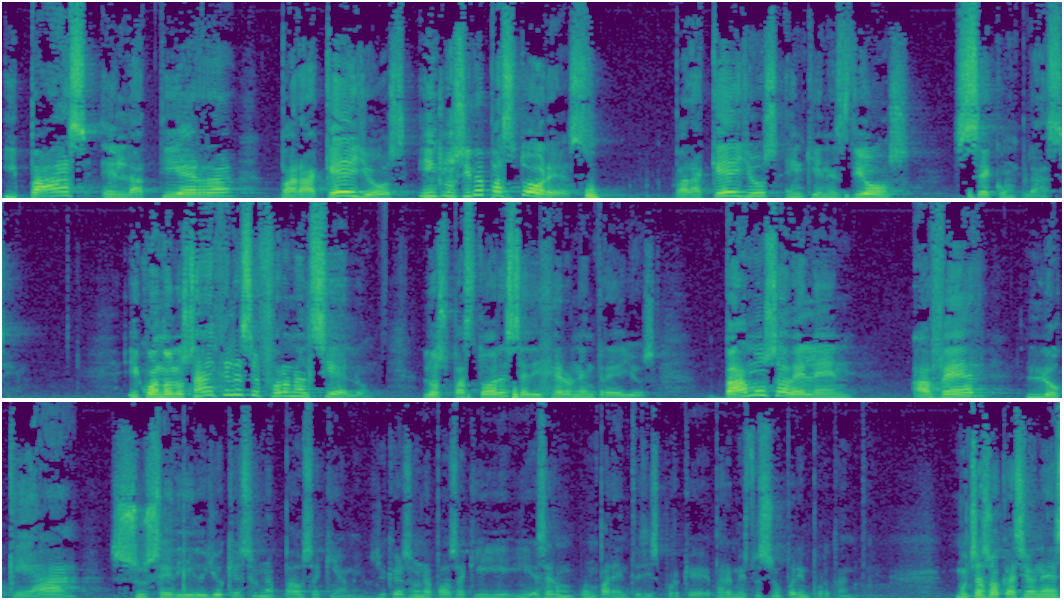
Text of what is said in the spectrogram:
y paz en la tierra para aquellos, inclusive pastores, para aquellos en quienes Dios se complace. Y cuando los ángeles se fueron al cielo, los pastores se dijeron entre ellos, vamos a Belén a ver lo que ha sucedido. Y yo quiero hacer una pausa aquí, amigos. Yo quiero hacer una pausa aquí y hacer un, paréntesis porque para mí esto es súper importante. Muchas ocasiones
